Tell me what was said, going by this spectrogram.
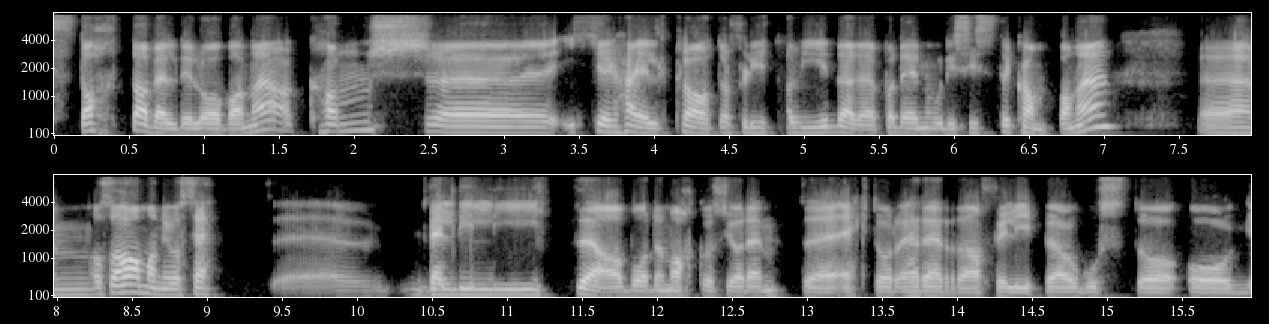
starta veldig lovende. Kanskje ikke helt klart å flyte videre på det nå de siste kampene. Um, og så har man jo sett uh, veldig lite av både Marcos Llorente, Hector Herrera, Felipe Augusto og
